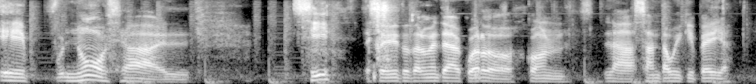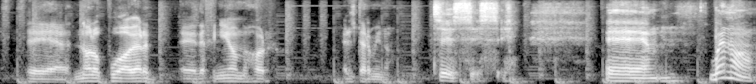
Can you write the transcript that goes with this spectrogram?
Eh, no, o sea, sí, estoy totalmente de acuerdo con la santa Wikipedia. Eh, no lo pudo haber eh, definido mejor el término. Sí, sí, sí. bueno,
